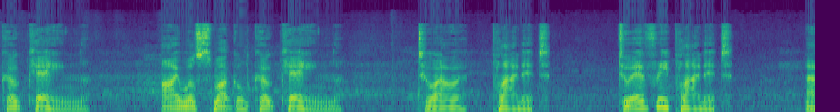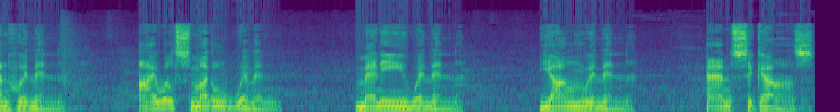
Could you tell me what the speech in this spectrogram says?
Cocaine. I will smuggle cocaine. To our planet. To every planet. And women. I will smuggle women. Many women. Young women. And cigars.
